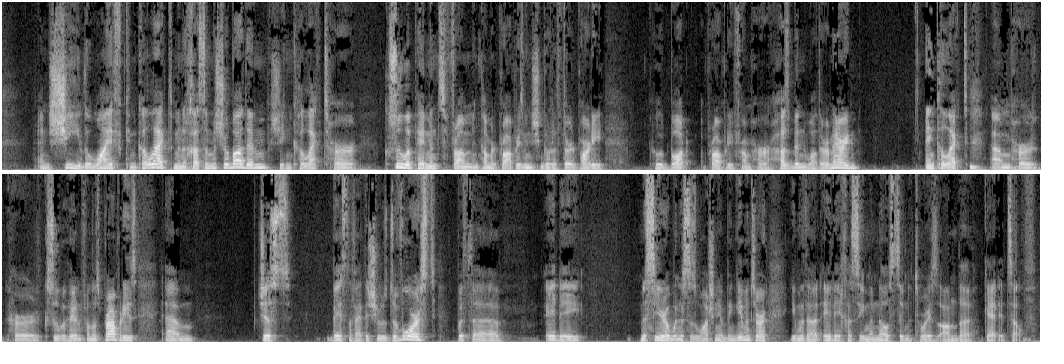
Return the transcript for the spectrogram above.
and she, the wife, can collect menachasa mishubadim. She can collect her ksuba payments from encumbered properties, meaning she can go to a third party who bought property from her husband while they were married, and collect um, her her ksuba payment from those properties, um, just based on the fact that she was divorced with uh, a Masira witnesses watching have been given to her, even without Ede Chasima, no signatories on the get itself.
